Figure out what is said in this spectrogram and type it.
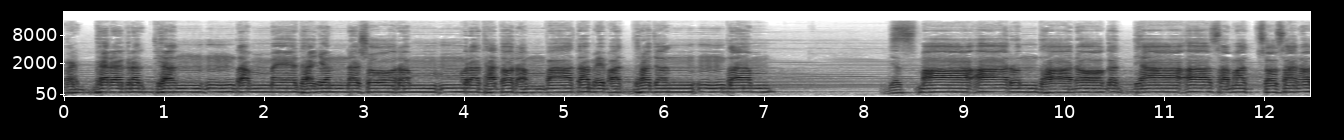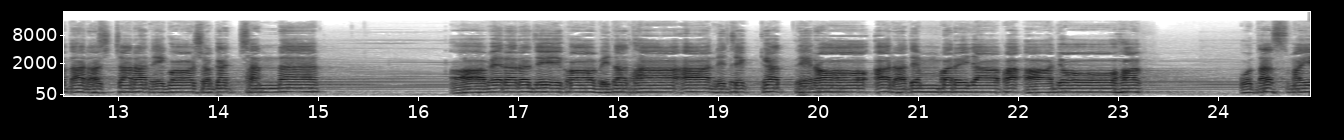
पड्भिरगृध्यन्तम् मेधयुन्नशोरम् रथतुरम् वातमिभद्रजन्तम् यस्मा आरुन्धानो गद्ध्या असमत्सु सनुतरश्चरति गोषु गच्छन्। आविररजीको विदधा निचिक्यत्तिरो अरदिम् पर्याप आजोः उतस्मै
